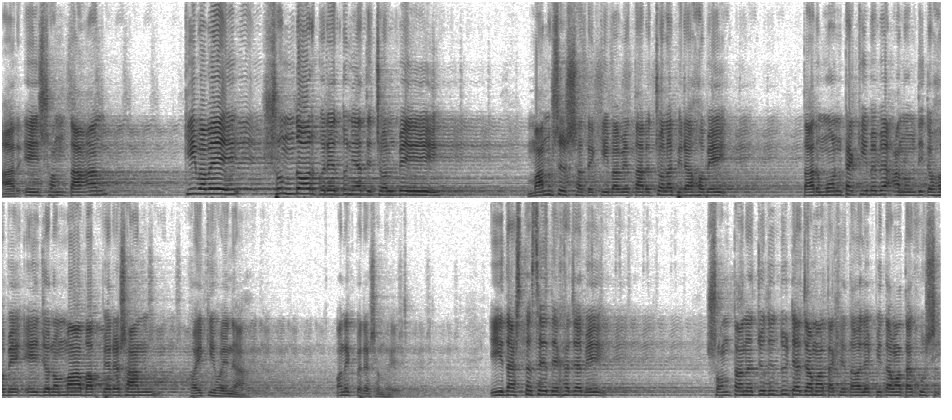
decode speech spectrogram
আর এই সন্তান কীভাবে সুন্দর করে দুনিয়াতে চলবে? মানুষের সাথে কীভাবে তার চলাফেরা হবে? তার মনটা কীভাবে আনন্দিত হবে? এই জন্য মা বাপ পেরেশান। হয় কি হয় না? অনেক পেরেশান হয়ে। ঈদ আসতেছে, দেখা যাবে। সন্তানের যদি দুইটা জামা থাকে, তাহলে পিতামাতা খুশি।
